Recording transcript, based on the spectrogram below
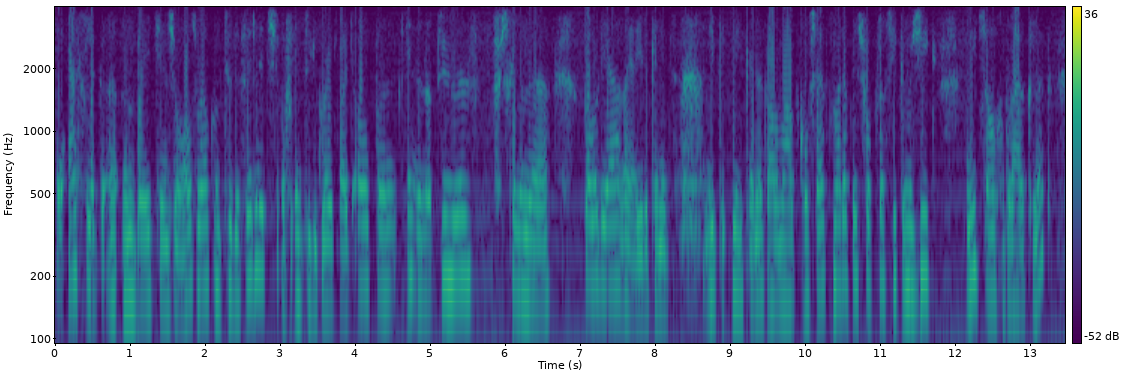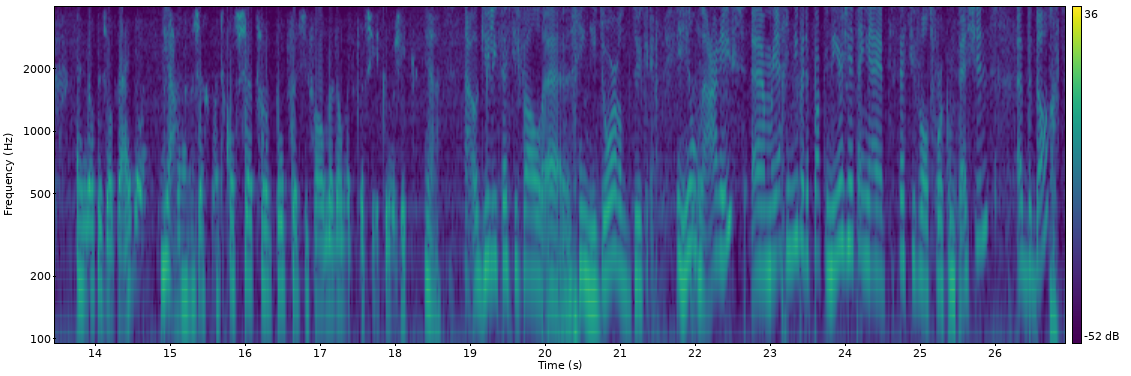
En eigenlijk eh, een beetje zoals Welcome to the Village of Into the Great Wide Open, in de natuur, verschillende podia. Nou ja, jullie kennen het, jullie, jullie kennen het allemaal, het concept, maar dat is voor klassieke muziek niet zo gebruikelijk. En dat is wat wij doen. Ja. We hebben zeg maar het concept van een popfestival, maar dan met klassieke muziek. Ja, nou ook jullie festival eh, ging niet door, wat natuurlijk echt heel naar is. Eh, maar jij ging niet bij de pakken neerzitten en jij hebt Festivals for Compassion bedacht.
